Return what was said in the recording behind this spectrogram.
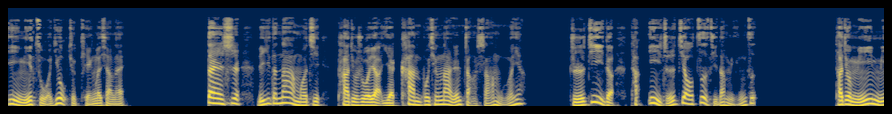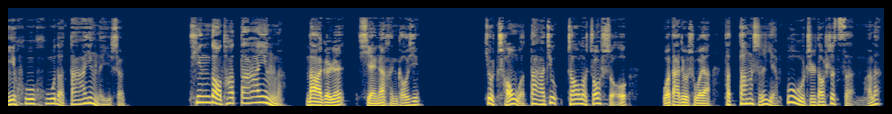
一米左右就停了下来。但是离得那么近，他就说呀，也看不清那人长啥模样，只记着他一直叫自己的名字。他就迷迷糊糊的答应了一声，听到他答应了，那个人显然很高兴，就朝我大舅招了招手。我大舅说呀，他当时也不知道是怎么了，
